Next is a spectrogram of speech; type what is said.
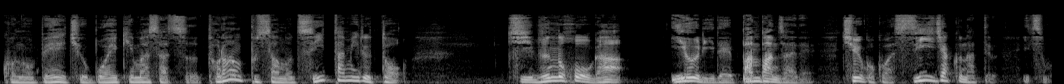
この米中貿易摩擦トランプさんのツイッター見ると自分の方が有利で万々歳で中国は衰弱になってる。いつも。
